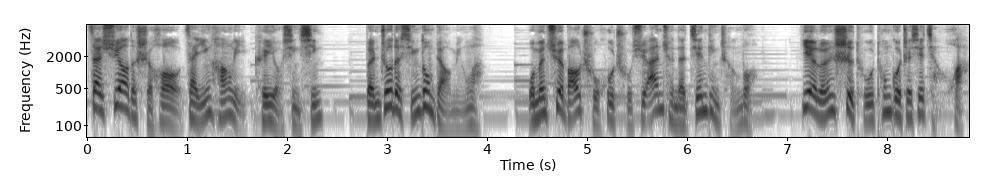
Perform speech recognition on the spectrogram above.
在需要的时候在银行里可以有信心。本周的行动表明了我们确保储户储蓄安全的坚定承诺。”叶伦试图通过这些讲话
